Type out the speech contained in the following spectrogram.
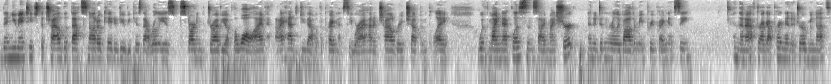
then you may teach the child that that's not okay to do because that really is starting to drive you up the wall. I've I had to do that with a pregnancy where I had a child reach up and play with my necklace inside my shirt and it didn't really bother me pre-pregnancy. And then after I got pregnant it drove me nuts.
